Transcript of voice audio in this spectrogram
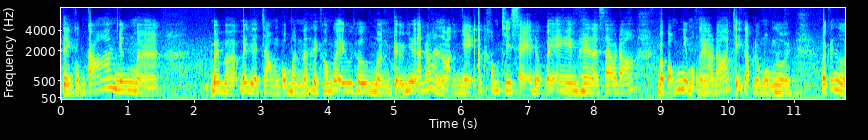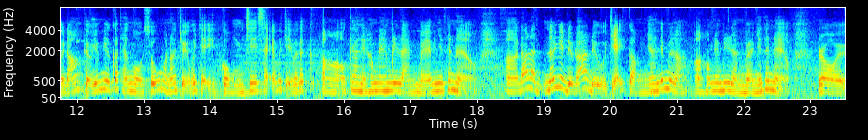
tiền cũng có nhưng mà bây giờ bây giờ chồng của mình thì không có yêu thương mình kiểu như anh rất là lạnh nhạt anh không chia sẻ được với em hay là sao đó. Và bỗng như một ngày nào đó chị gặp được một người và cái người đó kiểu giống như có thể ngồi xuống và nói chuyện với chị cùng chia sẻ với chị về cái uh, ok ngày hôm nay em đi làm về em như thế nào? Uh, đó là nếu như điều đó là điều trẻ cần nha giống như là uh, hôm nay em đi làm về như thế nào? Rồi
